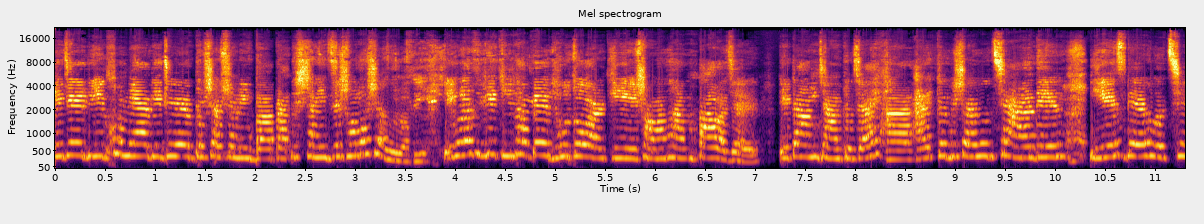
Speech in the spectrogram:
এই যে দীর্ঘমেয়াদী যে প্রশাসনিক বা প্রাতিষ্ঠানিক যে সমস্যাগুলো, এগুলো থেকে কীভাবে দ্রুত আর কি সমাধান পাওয়া যায়, এটা আমি জানতে চাই। আর আরেকটা বিষয় হচ্ছে, আমাদের ইয়েস দের হচ্ছে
